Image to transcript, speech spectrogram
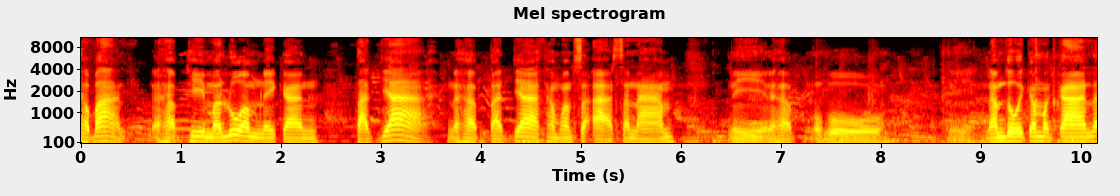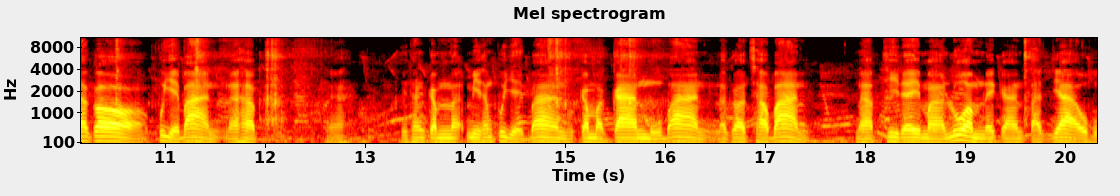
ชาวบ้านนะครับที่มาร่วมในการตัดหญ้านะครับ ตัดหญ้าทำความสะอาดสนามนี่นะครับโอ้โหนี่นำโดยกรรมการแล้วก็ผู้ใหญ่บ้านนะครับนะมีทั้งกำมีทั้งผู้ใหญ่บ้าน กรรมการหมู่บ้านแล้วก็ชาวบ้านนะครับที่ได้มาร่วมในการตัดหญ้าโอ้โห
